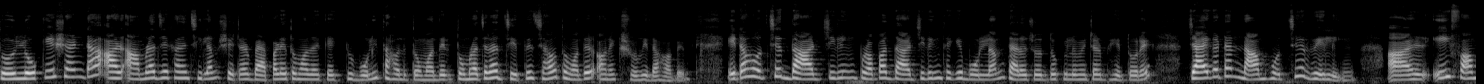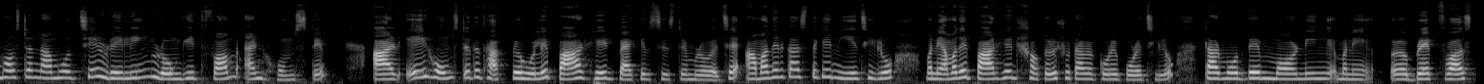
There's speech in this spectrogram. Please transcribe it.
তো লোকেশনটা আর আমরা যেখানে ছিলাম সেটার ব্যাপারে তোমাদেরকে একটু বলি, তাহলে তোমাদের, তোমরা যারা যেতে চাও তোমাদের অনেক সুবিধা হবে। এটা হচ্ছে দার্জিলিং প্রপার দার্জিলিং থেকে বললাম তেরো চোদ্দ কিলোমিটার ভেতরে। জায়গাটার নাম হচ্ছে রেলিং। আর এই ফার্ম হাউসটার নাম হচ্ছে Reling Rangit farm and homestay আর এই হোমস্টেতে থাকতে হলে পার হেড প্যাকেজ সিস্টেম রয়েছে। আমাদের কাছ থেকে নিয়েছিল মানে আমাদের পার হেড সতেরোশো টাকা করে পড়েছিল। তার মধ্যে মর্নিং মানে ব্রেকফাস্ট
